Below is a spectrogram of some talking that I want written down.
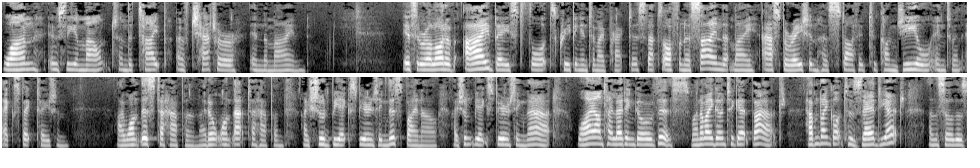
One is the amount and the type of chatter in the mind. If there are a lot of I-based thoughts creeping into my practice, that's often a sign that my aspiration has started to congeal into an expectation. I want this to happen. I don't want that to happen. I should be experiencing this by now. I shouldn't be experiencing that. Why aren't I letting go of this? When am I going to get that? Haven't I got to Z yet? And so there's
